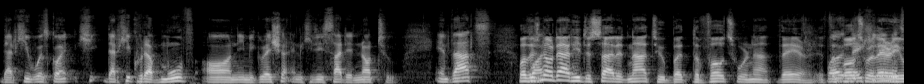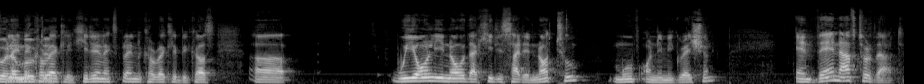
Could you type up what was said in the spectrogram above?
that he was going he, that he could have moved on immigration and he decided not to. And that's well there's no doubt he decided not to but the votes were not there. If well, the votes were there he would have moved it. correctly. It. he didn't explain it correctly because uh, we only know that he decided not to move on immigration. And then after that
